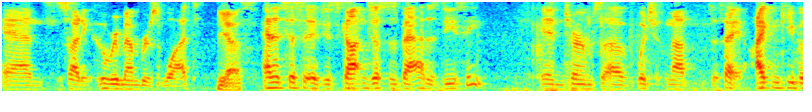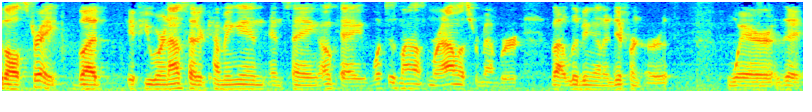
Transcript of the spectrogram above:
and deciding who remembers what Yes. and it's just it's just gotten just as bad as DC in terms of which not to say I can keep it all straight, but if you were an outsider coming in and saying, okay, what does Miles Morales remember about living on a different Earth where the,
